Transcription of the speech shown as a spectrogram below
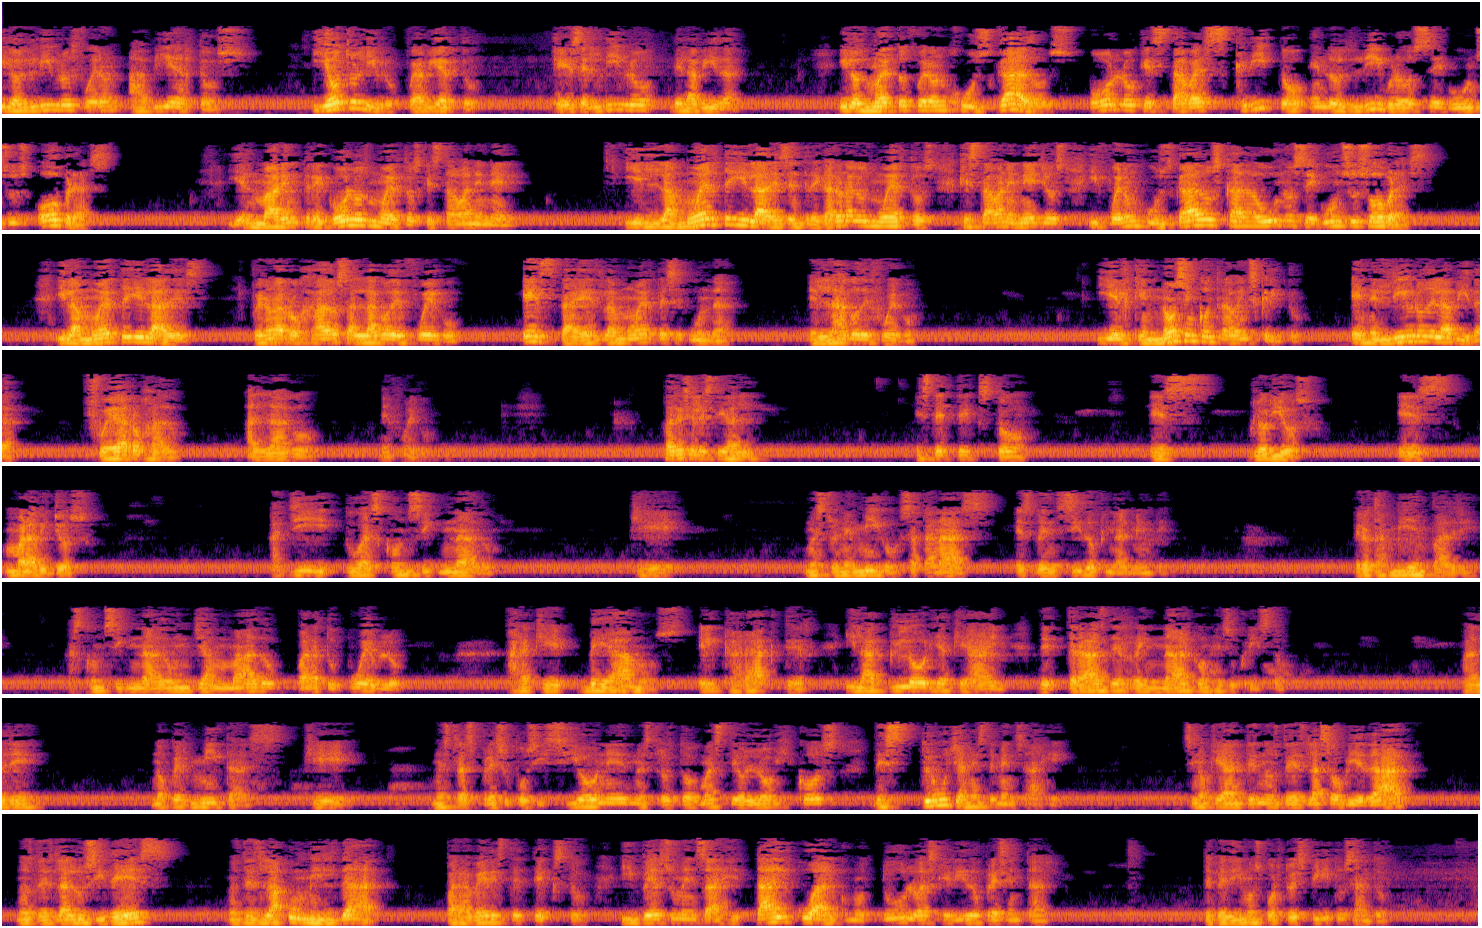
y los libros fueron abiertos. Y otro libro fue abierto, que es el libro de la vida. Y los muertos fueron juzgados por lo que estaba escrito en los libros según sus obras. Y el mar entregó los muertos que estaban en él. Y la muerte y el Hades entregaron a los muertos que estaban en ellos y fueron juzgados cada uno según sus obras y la muerte y el Hades fueron arrojados al lago de fuego. Esta es la muerte segunda, el lago de fuego. Y el que no se encontraba inscrito en el libro de la vida fue arrojado al lago de fuego. Padre Celestial, este texto es glorioso, es maravilloso. Allí tú has consignado que nuestro enemigo, Satanás, es vencido finalmente. Pero también, Padre, has consignado un llamado para tu pueblo, para que veamos el carácter y la gloria que hay detrás de reinar con Jesucristo. Padre, no permitas que nuestras presuposiciones, nuestros dogmas teológicos destruyan este mensaje, sino que antes nos des la sobriedad, nos des la lucidez, nos des la humildad para ver este texto y ver su mensaje tal cual como tú lo has querido presentar. Te pedimos por tu Espíritu Santo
